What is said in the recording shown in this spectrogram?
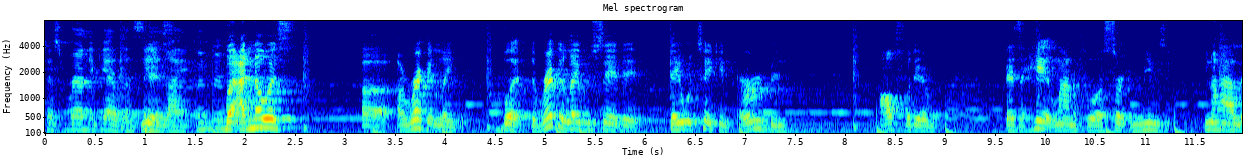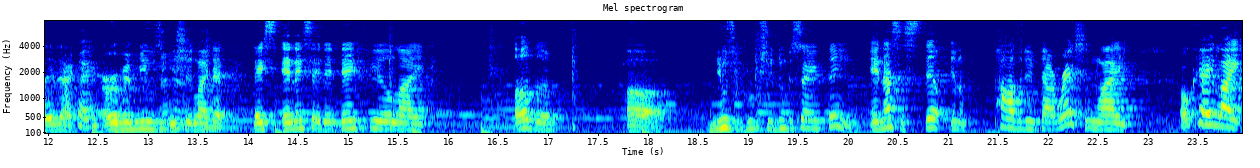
Just run together. Yes. like. mhm. But I know it's uh, a record label. But the record label said that they were taking urban off of their as a headliner for a certain music. You know how they like Okay. urban music and shit like that. They and they say that they feel like other uh, music groups should do the same thing, and that's a step in a positive direction. Like, okay, like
